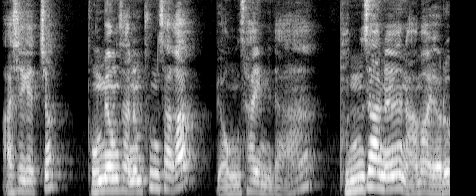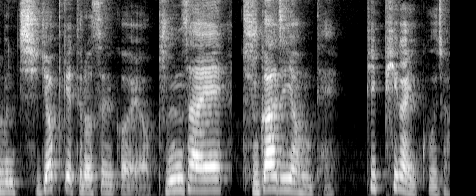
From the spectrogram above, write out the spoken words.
아시겠죠? 동명사는 품사가 명사입니다. 분사는 아마 여러분 지겹게 들었을 거예요. 분사의 두 가지 형태, pp가 있고, 그죠?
